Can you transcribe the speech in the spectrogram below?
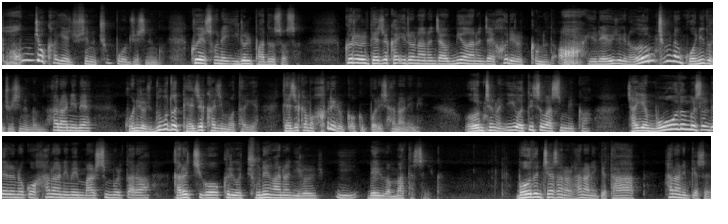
풍족하게 해주시는 축복을 주시는 것. 그의 손에 일을 받으소서. 그를 대적하 일어나는 자와 미워하는 자의 허리를 꺾는다. 아, 이 레위적인 엄청난 권위도 주시는 겁니다. 하나님의 권위를 누구도 대적하지 못하게 대적하면 허리를 꺾어버리시 하나님이. 엄청난 이게 어디서 왔습니까? 자기의 모든 것을 내려놓고 하나님의 말씀을 따라 가르치고 그리고 준행하는 일을 이 레위가 맡았으니까. 모든 재산을 하나님께 다 하나님께서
